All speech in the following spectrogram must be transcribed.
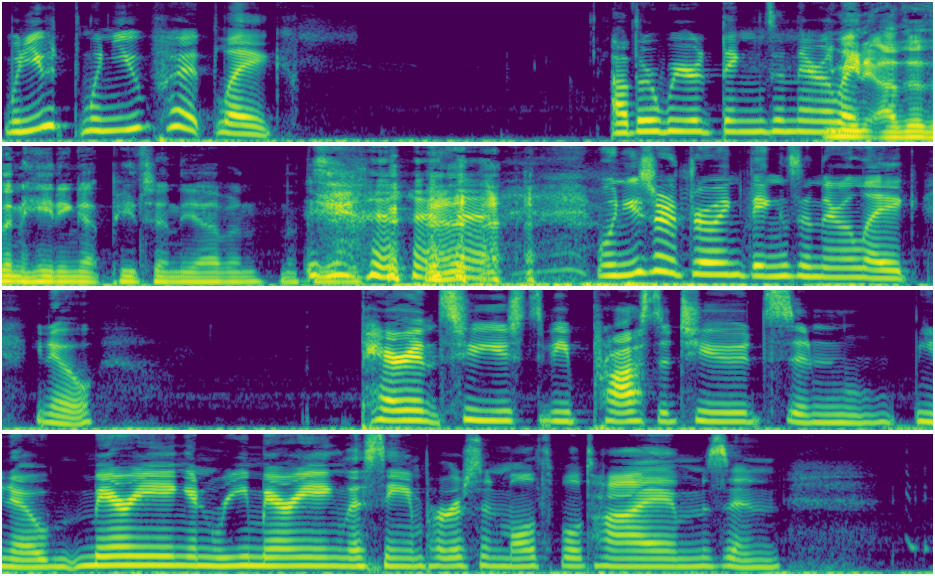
When you when you put like other weird things in there, you like mean other than heating up pizza in the oven? When you start throwing things in there like you know parents who used to be prostitutes and you know marrying and remarrying the same person multiple times and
